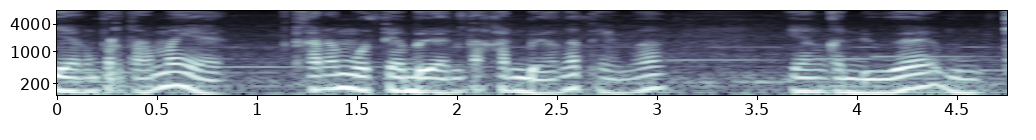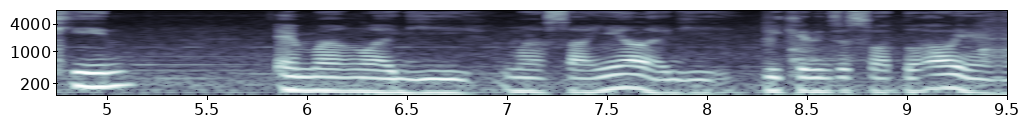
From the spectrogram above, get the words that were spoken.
Yang pertama ya karena moodnya berantakan banget emang yang kedua mungkin emang lagi masanya lagi mikirin sesuatu hal yang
